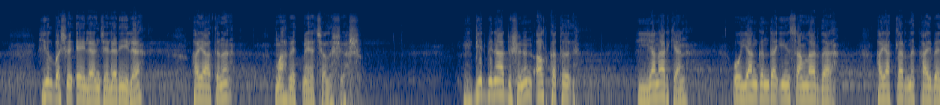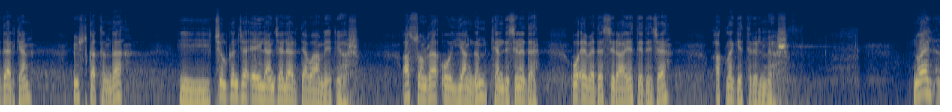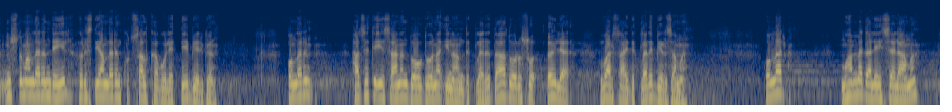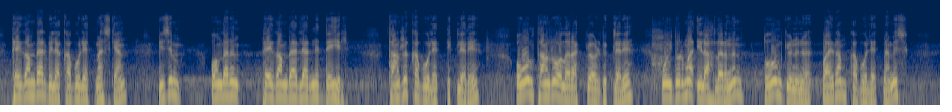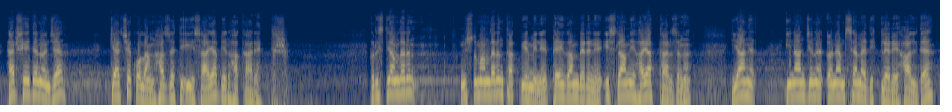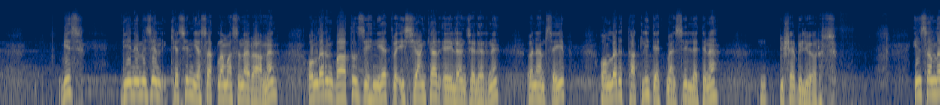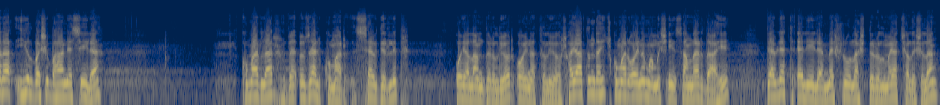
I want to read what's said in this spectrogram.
yılbaşı eğlenceleriyle hayatını mahvetmeye çalışıyor. Bir bina düşünün, alt katı yanarken, o yangında insanlar da hayatlarını kaybederken, üst katında e, çılgınca eğlenceler devam ediyor. Az sonra o yangın kendisine de, o eve de sirayet edeceği akla getirilmiyor. Noel, Müslümanların değil, Hristiyanların kutsal kabul ettiği bir gün. Onların Hz. İsa'nın doğduğuna inandıkları, daha doğrusu öyle varsaydıkları bir zaman. Onlar Muhammed Aleyhisselam'ı peygamber bile kabul etmezken bizim onların peygamberlerini değil Tanrı kabul ettikleri, oğul Tanrı olarak gördükleri uydurma ilahlarının doğum gününü bayram kabul etmemiz her şeyden önce gerçek olan Hazreti İsa'ya bir hakarettir. Hristiyanların Müslümanların takvimini, peygamberini, İslami hayat tarzını yani inancını önemsemedikleri halde biz dinimizin kesin yasaklamasına rağmen onların batıl zihniyet ve isyankar eğlencelerini önemseyip onları taklit etme zilletine düşebiliyoruz. İnsanlara yılbaşı bahanesiyle kumarlar ve özel kumar sevdirilip oyalandırılıyor, oynatılıyor. Hayatında hiç kumar oynamamış insanlar dahi devlet eliyle meşrulaştırılmaya çalışılan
